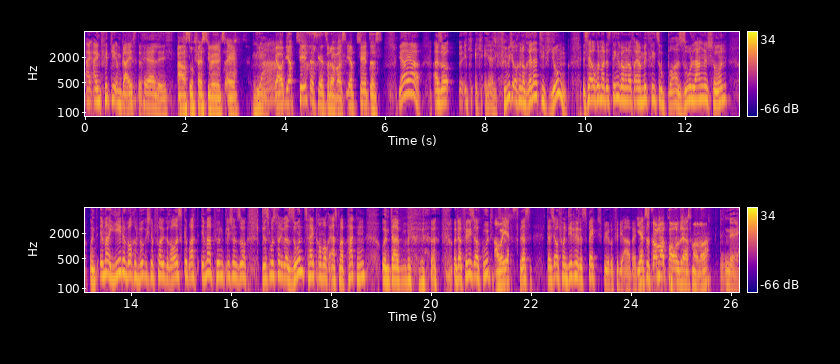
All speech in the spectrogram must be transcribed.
ein Fitti im Geiste. Herrlich. Ach so, Festivals, ey. Ja. Ja, und ihr habt Zehntes jetzt, oder was? Ihr habt Zehntes. Ja, ja. Also ich, ich, ich fühle mich auch noch relativ jung. Ist ja auch immer das Ding, wenn man auf einmal mitkriegt, so, boah, so lange schon und immer jede Woche wirklich eine Folge rausgebracht, immer pünktlich und so. Das muss man über so einen Zeitraum auch erstmal packen. Und da, und da finde ich es auch gut, Aber jetzt, dass, dass ich auch von dir den Respekt spüre für die Arbeit. jetzt ist Sommerpause erstmal, wa? Nee.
